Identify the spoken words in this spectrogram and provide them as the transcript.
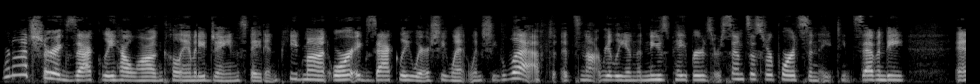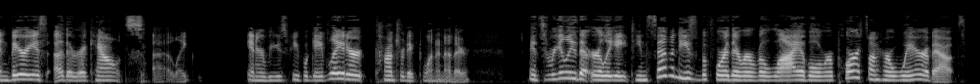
We're not sure exactly how long Calamity Jane stayed in Piedmont or exactly where she went when she left. It's not really in the newspapers or census reports in 1870, and various other accounts, uh, like interviews people gave later, contradict one another. It's really the early 1870s before there were reliable reports on her whereabouts.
